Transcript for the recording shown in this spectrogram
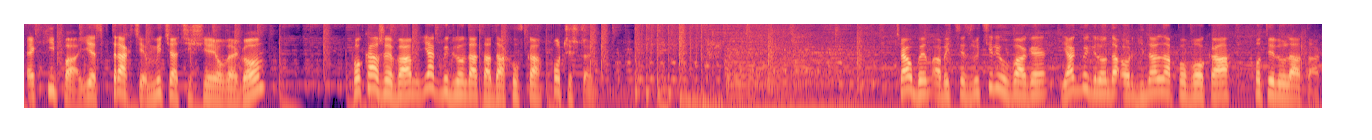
Ekipa jest w trakcie mycia ciśnieniowego. Pokażę Wam, jak wygląda ta dachówka po czyszczeniu. Chciałbym, abyście zwrócili uwagę, jak wygląda oryginalna powłoka po tylu latach.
